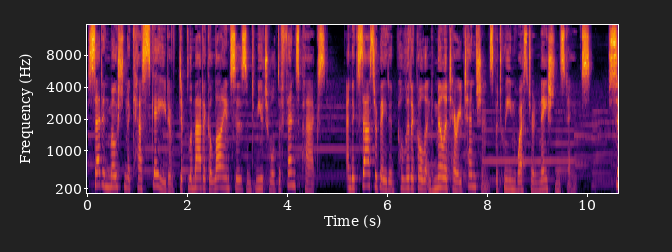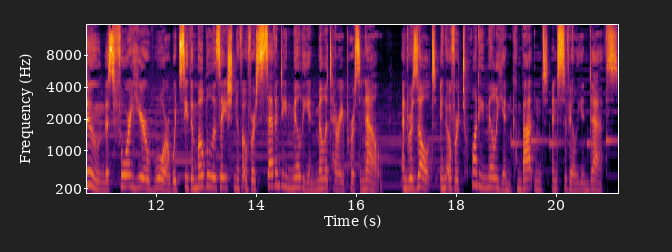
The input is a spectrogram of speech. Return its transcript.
set in motion a cascade of diplomatic alliances and mutual defense pacts and exacerbated political and military tensions between Western nation states. Soon, this four year war would see the mobilization of over 70 million military personnel and result in over 20 million combatant and civilian deaths.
